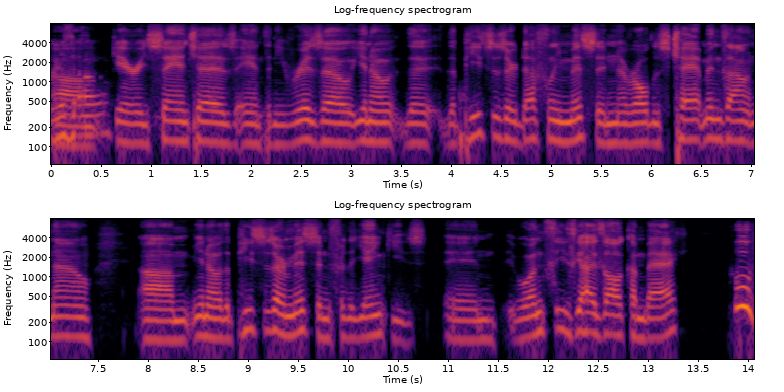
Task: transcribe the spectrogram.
Um, Gary Sanchez, Anthony Rizzo. You know, the the pieces are definitely missing. Aroldis Chapman's out now. Um, you know, the pieces are missing for the Yankees. And once these guys all come back, whew,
